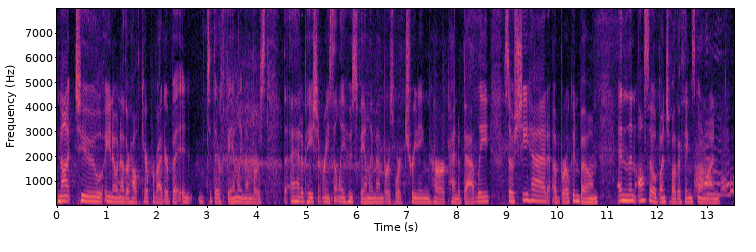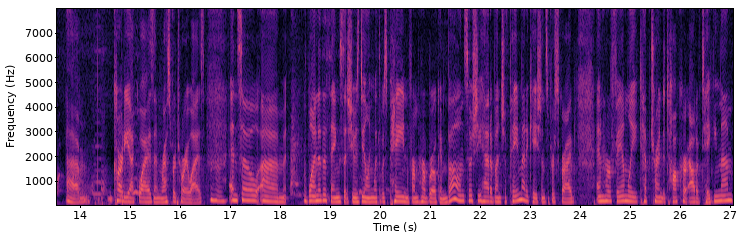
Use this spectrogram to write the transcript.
not to you know another healthcare provider, but in, to their family members. I had a patient recently whose family members were treating her kind of badly, so she had a broken bone, and then also a bunch of other things going on. Um, cardiac wise and respiratory wise. And so, um, one of the things that she was dealing with was pain from her broken bone. So, she had a bunch of pain medications prescribed, and her family kept trying to talk her out of taking them.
